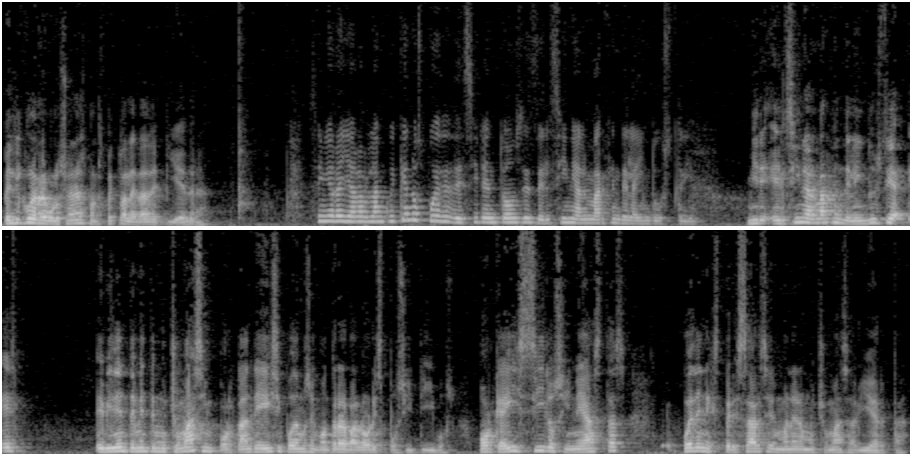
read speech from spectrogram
películas revolucionarias con respecto a la Edad de Piedra. Señora Ayala Blanco, ¿y qué nos puede decir entonces del cine al margen de la industria? Mire, el cine al margen de la industria es evidentemente mucho más importante y ahí sí podemos encontrar valores positivos, porque ahí sí los cineastas pueden expresarse de manera mucho más abierta.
